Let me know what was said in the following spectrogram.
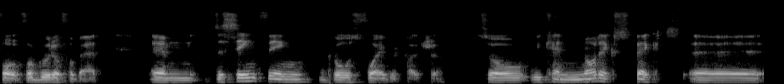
for, for good or for bad. Um, the same thing goes for agriculture. So we cannot expect uh,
